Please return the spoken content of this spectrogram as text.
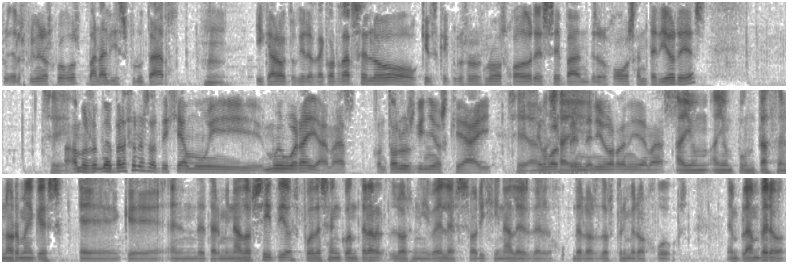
de los primeros juegos van a disfrutar. Hmm. y claro, tú quieres recordárselo o quieres que incluso los nuevos jugadores sepan de los juegos anteriores. Sí. Vamos, me parece una estrategia muy muy buena y además con todos los guiños que hay Sí, en Wolfenstein de New Order y demás. Hay un, hay un puntazo enorme que es eh, que en determinados sitios puedes encontrar los niveles originales del de los dos primeros juegos. En plan, pero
